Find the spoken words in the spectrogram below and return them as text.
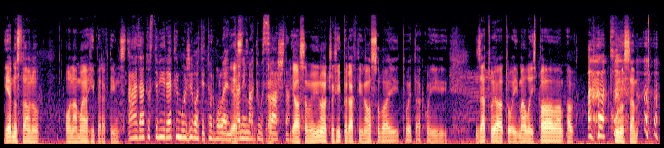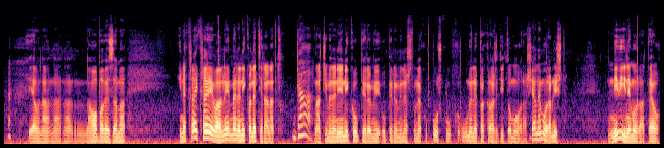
jednostavno ona moja hiperaktivnost. A, zato ste vi rekli, moj život je turbulentan, ima tu svašta. Ja, ja sam inače hiperaktivna osoba i to je tako i zato ja to i malo ispavam, a puno sam jel, na, na, na, na obavezama. I na kraj krajeva ne, mene niko ne tjera na to. Da, Znači, mene nije niko upjerio mi, upjerio mi nešto u neku pušku u mene pa kaže ti to moraš. Ja ne moram ništa. Ni vi ne morate, evo.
